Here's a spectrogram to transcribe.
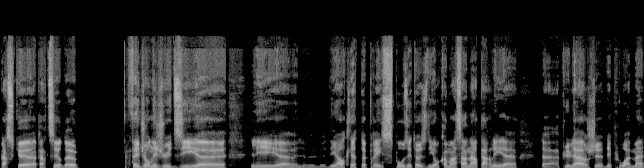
parce que à partir de fin de journée jeudi, euh, les, euh, les principaux aux États-Unis ont commencé à en parler euh, à plus large déploiement.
